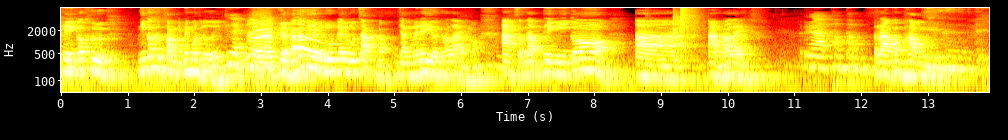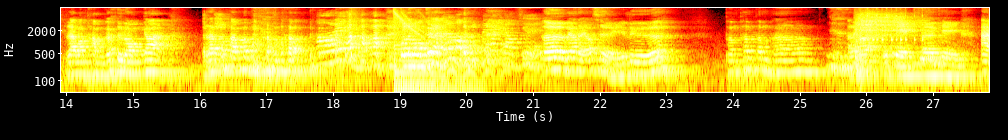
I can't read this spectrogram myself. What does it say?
เพลงก็คือ นี่ก็คือฟังยังไม่หมดเลยเกลื่อนมาเอกอเกิดมาก็คือยังรู้ยังรู้จักแบบยังไม่ได้เยอะเท่าไหร่เนาะอะสำหรับเพลงนี้ก็อ่าอ่านว่าอะไร ราพัมพัมราพัมพัมราพัมพัมก็คือร้องว่าราพัมพัมพัมพัมพัมโอ้ยคนละวงใช่ไหมคนละวงไม่ได้ดอกเฉยเออไม่เอาไหนเอาเฉยหรือพัมพัมพัมพัมอะไรก็เอ็กเอ็กโอเคอะ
